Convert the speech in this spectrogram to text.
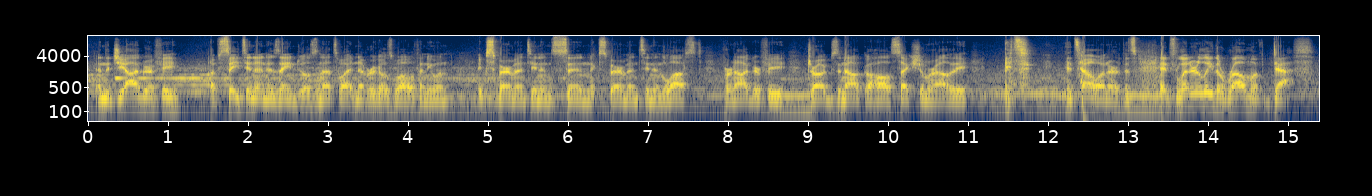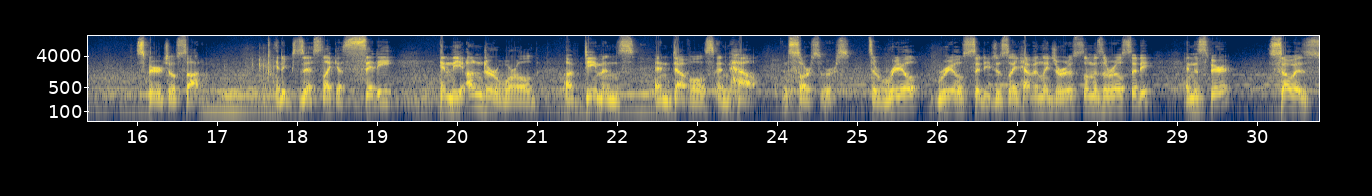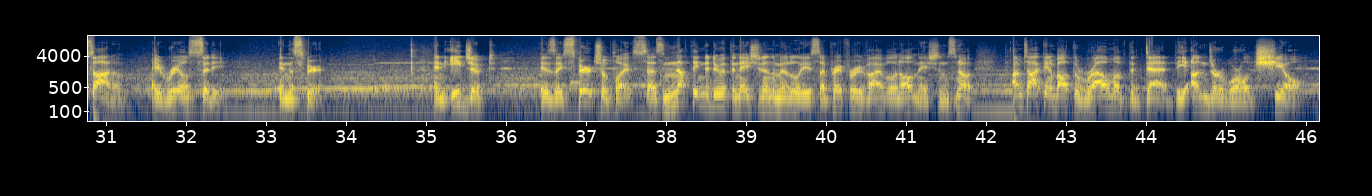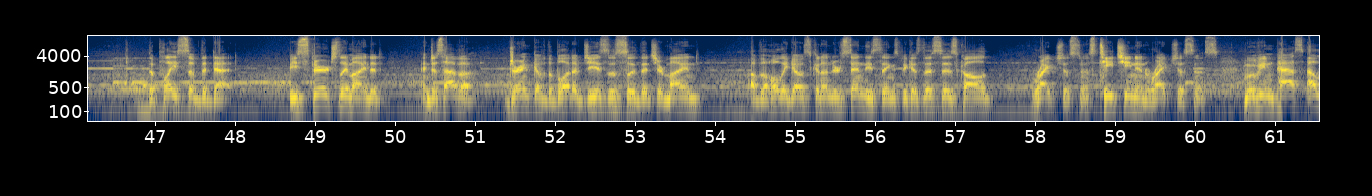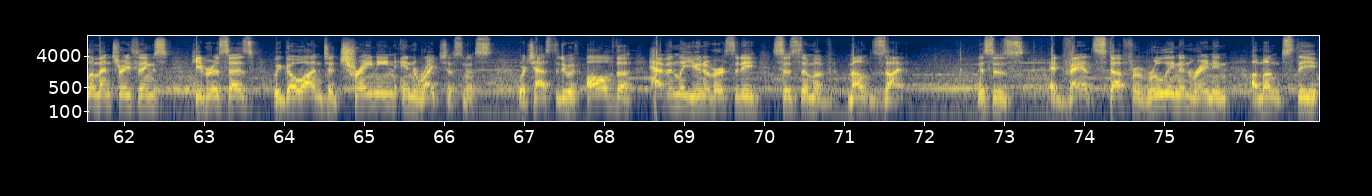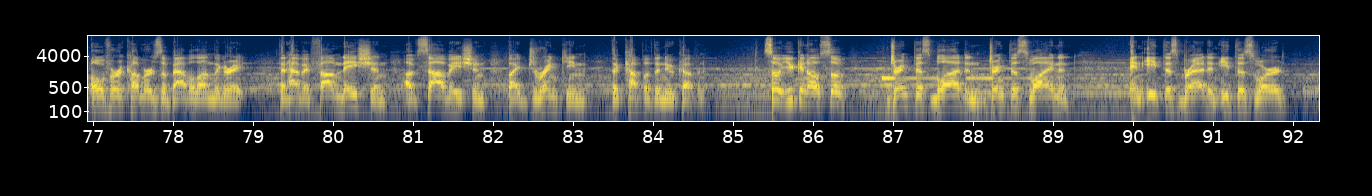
and the geography of Satan and his angels, and that's why it never goes well with anyone experimenting in sin, experimenting in lust, pornography, drugs and alcohol, sexual morality. It's it's hell on earth. It's it's literally the realm of death. Spiritual Sodom. It exists like a city in the underworld of demons and devils and hell and sorcerers. It's a real, real city. Just like heavenly Jerusalem is a real city in the spirit, so is Sodom a real city in the spirit. And Egypt is a spiritual place. It has nothing to do with the nation in the Middle East. I pray for revival in all nations. No, I'm talking about the realm of the dead, the underworld, Sheol, the place of the dead. Be spiritually minded and just have a drink of the blood of Jesus so that your mind of the Holy Ghost can understand these things because this is called righteousness, teaching in righteousness. Moving past elementary things, Hebrews says, we go on to training in righteousness, which has to do with all of the heavenly university system of Mount Zion. This is advanced stuff for ruling and reigning amongst the overcomers of Babylon the Great that have a foundation of salvation by drinking the cup of the new covenant. So you can also drink this blood and drink this wine and and eat this bread and eat this word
